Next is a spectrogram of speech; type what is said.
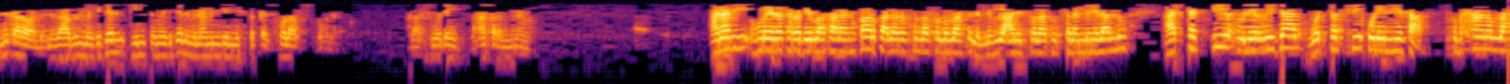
እንቀረዋለን እባብን መግደል ጊንጥ መግደል ምናምን እንደሚፈቀድ ሶላት ውስጥ ሆነ ራሱ ወደ አፈር ምናምን عن ابي هريره رضي الله تعالى عنه قال قال رسول الله صلى الله عليه وسلم النبي عليه الصلاه والسلام من ይላሉ التسبيح للرجال والتصفيق للنساء سبحان الله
